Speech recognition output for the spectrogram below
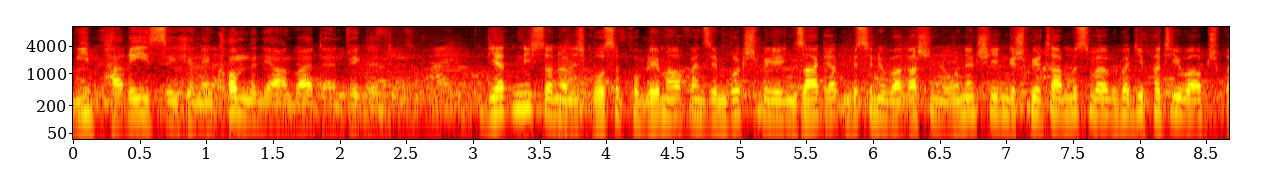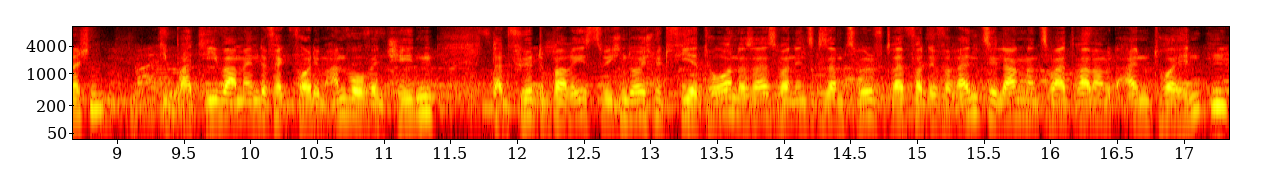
wie Paris sich in den kommenden Jahren weiterentwickelt. Die hatten nicht sonderlich große Probleme, auch wenn sie im Rückspiel gegen Zagreb ein bisschen überraschend unentschieden gespielt haben. Müssen wir über die Partie überhaupt sprechen? Die Partie war im Endeffekt vor dem Anwurf entschieden. Dann führte Paris zwischendurch mit vier Toren. Das heißt, es waren insgesamt zwölf Treffer Differenz. Sie lagen dann zwei, dreimal mit einem Tor hinten.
